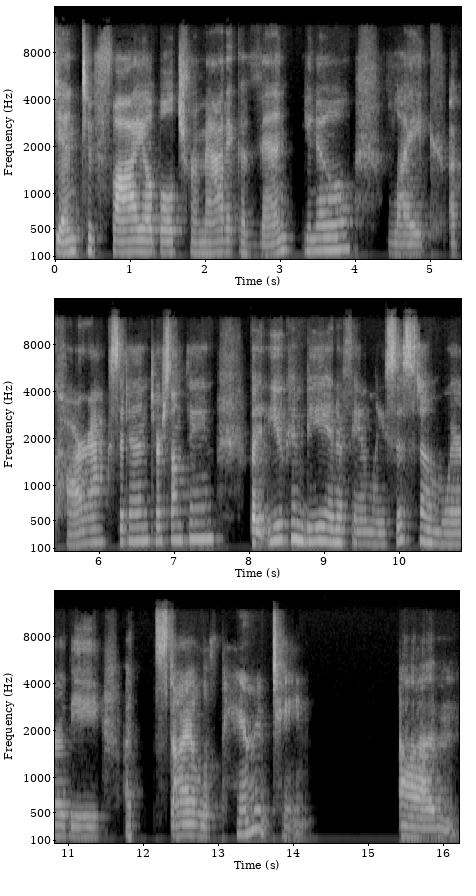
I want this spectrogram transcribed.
identifiable traumatic event, you know, like a car accident or something. But you can be in a family system where the a style of parenting um,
